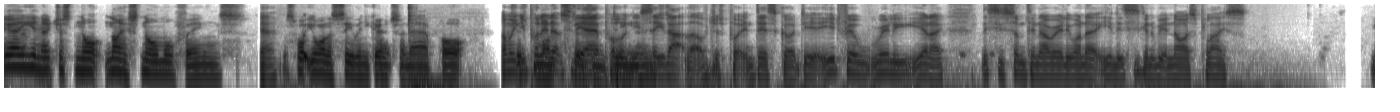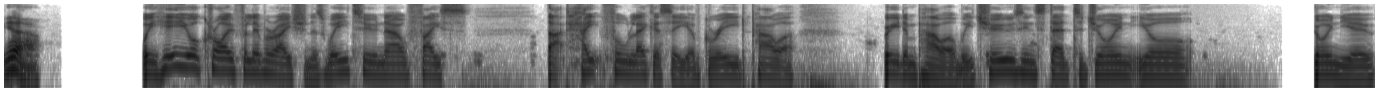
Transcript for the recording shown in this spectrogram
Yeah, you know, just not nice, normal things. Yeah. It's what you want to see when you go into an airport. I mean, you put it up to the monsters and airport and you see that that I've just put in Discord. You'd feel really, you know, this is something I really want to. This is going to be a nice place. Yeah. We hear your cry for liberation as we too now face that hateful legacy of greed, power, greed and power. We choose instead to join your join you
